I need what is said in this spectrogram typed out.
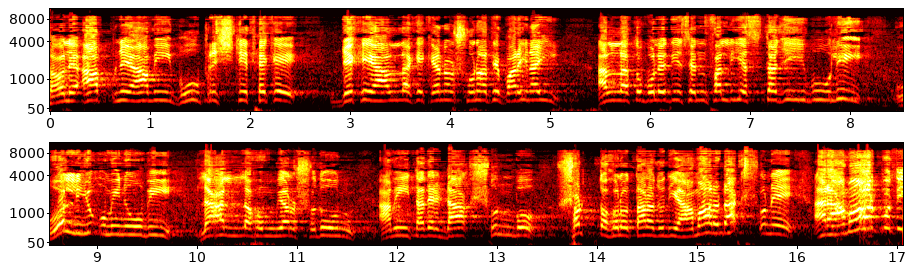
তাহলে আপনি, আমি ভূপৃষ্ঠে থেকে ডেকে আল্লাহকে কেন শোনাতে পারি নাই? আল্লাহ তো বলে দিয়েছেন ফালিয়াস্তাজিবুলি আমি তাদের ডাক শুনব। শর্ত হলো, তারা যদি আমার ডাক শুনে আর আমার প্রতি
